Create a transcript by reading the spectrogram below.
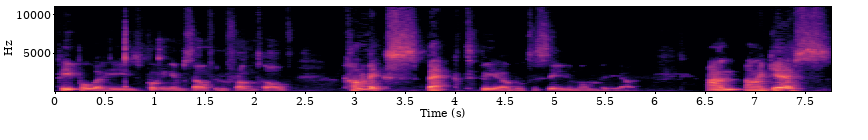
people that he's putting himself in front of, kind of expect to be able to see him on video. And, and I guess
